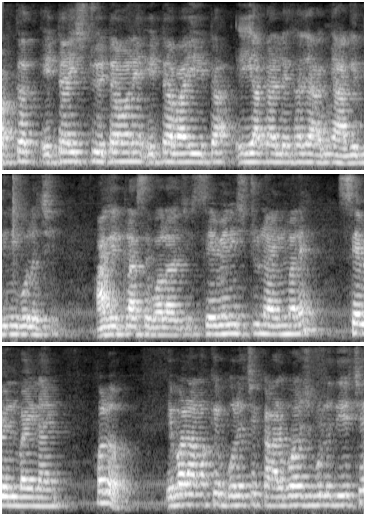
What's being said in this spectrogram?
অর্থাৎ এটা ইস টু এটা মানে এটা বাই এটা, এই আকারে লেখা যায়। আমি আগের দিনই বলেছি, আগের ক্লাসে বলা হয়েছে। সেভেন ইস টু নাইন মানে সেভেন বাই নাইন হলো? এবার আমাকে বলেছে কার বয়স বলে দিয়েছে?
